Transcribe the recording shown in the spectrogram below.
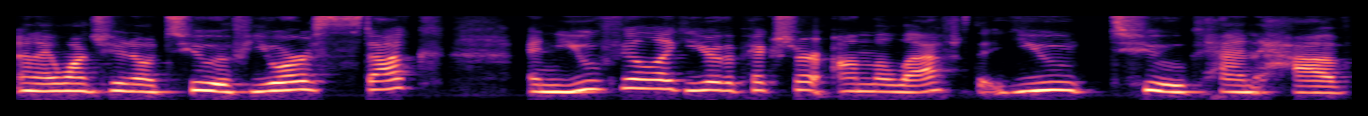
And I want you to know too, if you're stuck and you feel like you're the picture on the left, that you too can have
